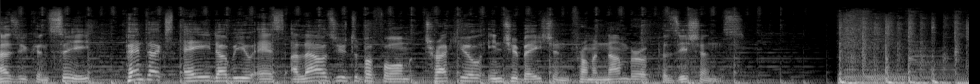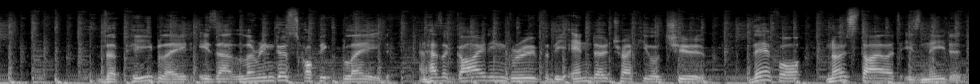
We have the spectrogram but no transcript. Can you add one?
As you can see, Pentax AWS allows you to perform tracheal intubation from a number of positions. The P-blade is a laryngoscopic blade and has a guiding groove for the endotracheal tube. Therefore, no stylet is needed.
